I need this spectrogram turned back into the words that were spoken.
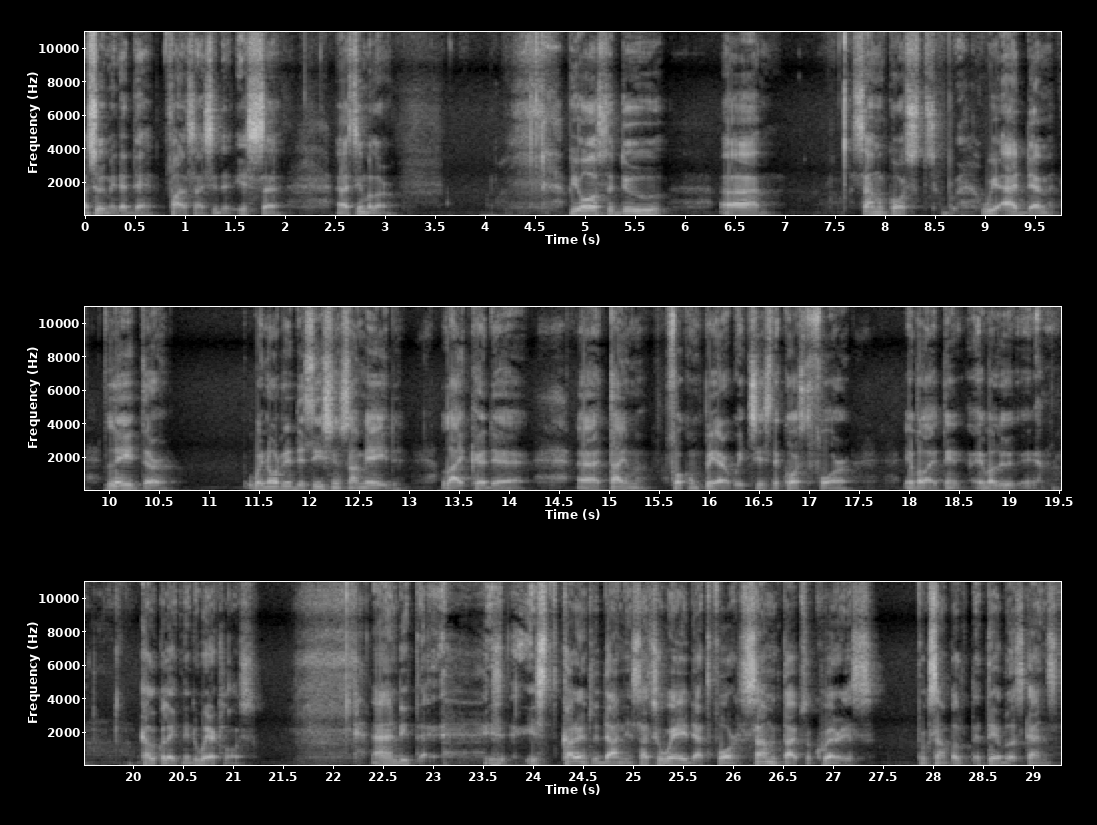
assuming that the file size is uh, uh, similar. We also do uh, some costs, we add them later when already decisions are made, like the time for compare, which is the cost for evaluating, evaluating calculating the where clause. And it is currently done in such a way that for some types of queries, for example, the table scans,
